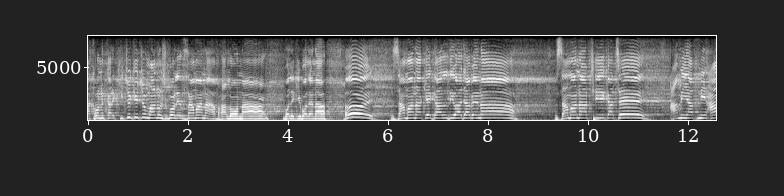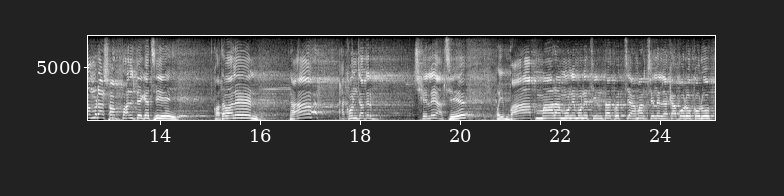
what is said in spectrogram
এখনকার কিছু কিছু মানুষ বলে, জামানা ভালো না। বলে কি বলে না? ওই, জামানাকে গাল দেওয়া যাবে না। জামানা ঠিক আছে আমি, আপনি, আমরা সব পাল্টে গেছি। কথা বলেন? হ্যাঁ? এখন যাদের ছেলে আছে, ওই বাপ মারা মনে মনে চিন্তা করছে, আমার ছেলে লেখাপড়ো করুক।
